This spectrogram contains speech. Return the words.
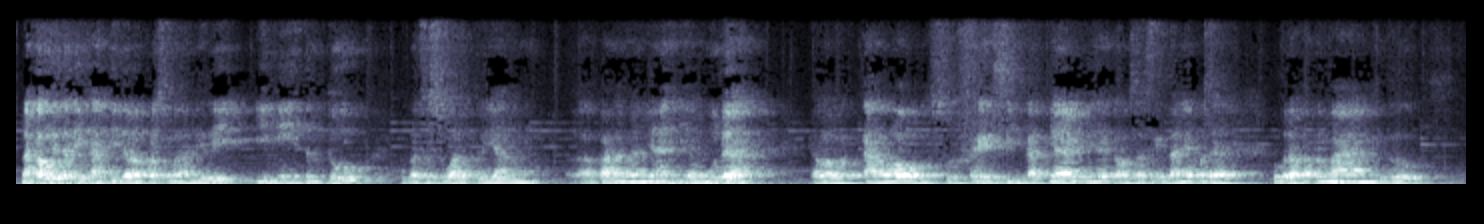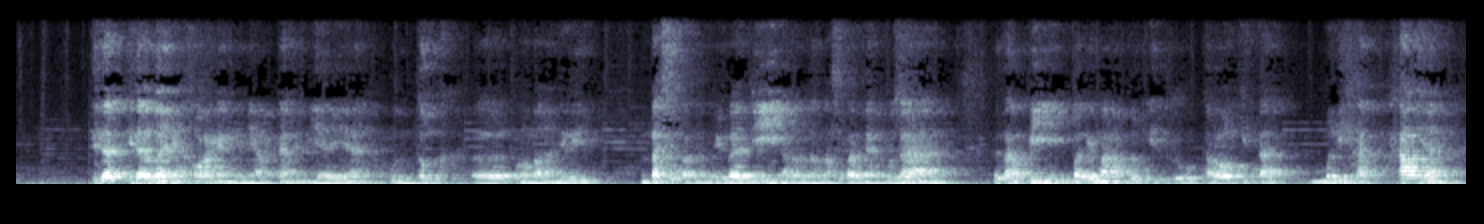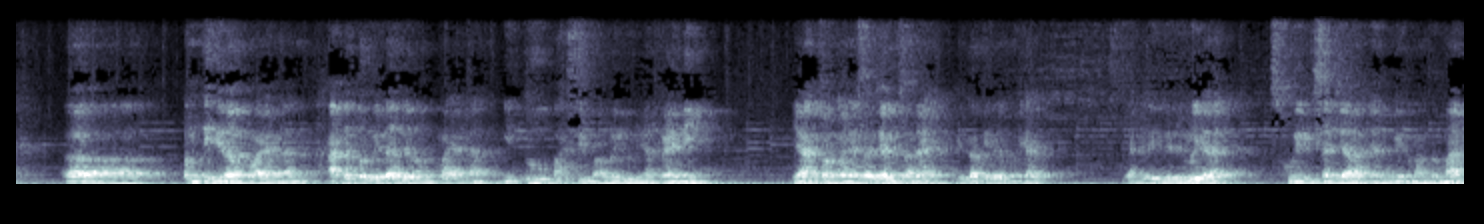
Nah kalau kita lihat di dalam proses diri ini tentu bukan sesuatu yang apa namanya yang mudah. Kalau kalau survei singkatnya gitu ya, kalau saya sering tanya pada beberapa teman gitu, tidak tidak banyak orang yang menyiapkan biaya untuk e, pengembangan diri, entah sifatnya pribadi atau entah sifatnya perusahaan. Tetapi bagaimanapun itu, kalau kita melihat hal yang e, penting di dalam pelayanan, ada perbedaan dalam pelayanan itu pasti melalui dunia training. Ya, contohnya saja misalnya kita tidak melihat yang dari diri dulu ya, security saja yang mungkin teman-teman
